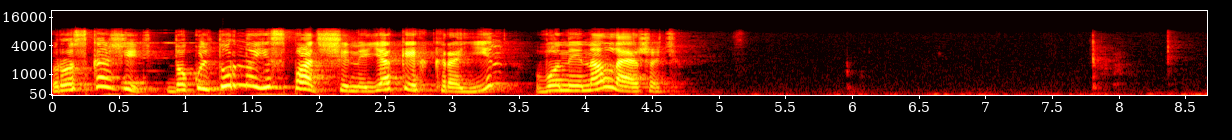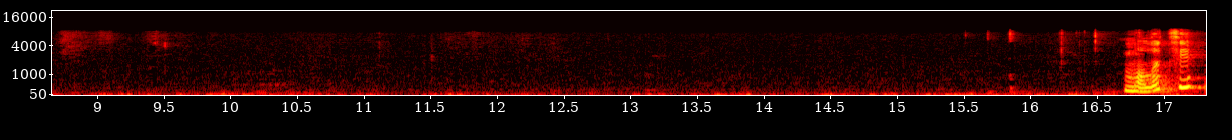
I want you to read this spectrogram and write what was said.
Розкажіть, до культурної спадщини яких країн вони належать. Молодці.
